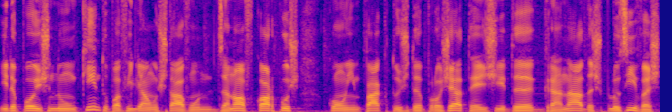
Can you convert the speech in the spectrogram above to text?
e depois num quinto pavilhão estavam 19 corpos com impactos de projéteis e de granadas explosivas.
